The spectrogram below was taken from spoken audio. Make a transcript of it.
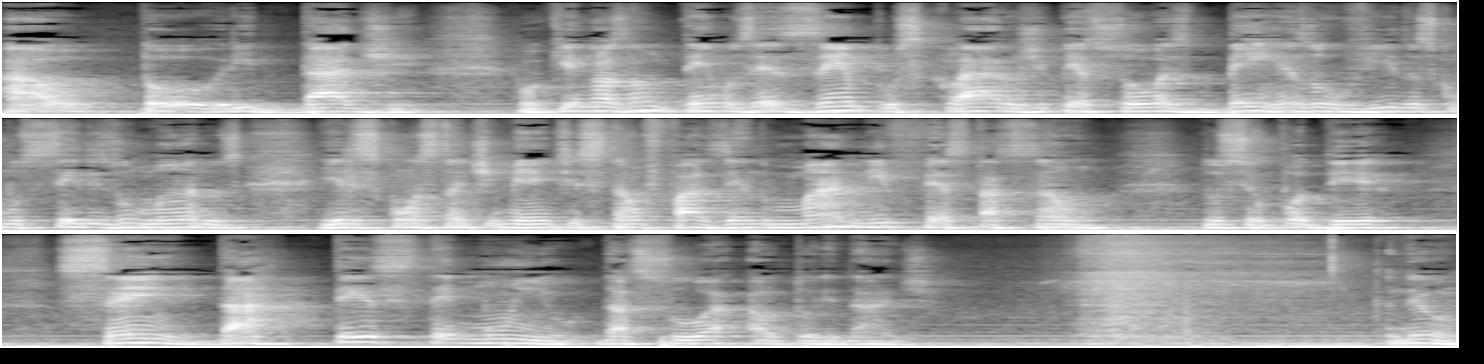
autoridade porque nós não temos exemplos claros de pessoas bem resolvidas como seres humanos e eles constantemente estão fazendo manifestação do seu poder sem dar testemunho da sua autoridade. Entendeu?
